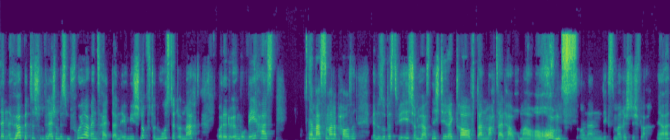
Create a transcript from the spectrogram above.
dann hör bitte schon vielleicht ein bisschen früher, wenn es halt dann irgendwie schnupft und hustet und macht oder du irgendwo weh hast. Dann machst du mal eine Pause. Wenn du so bist wie ich und hörst nicht direkt drauf, dann macht halt auch mal rums und dann liegst du mal richtig flach. Ja,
